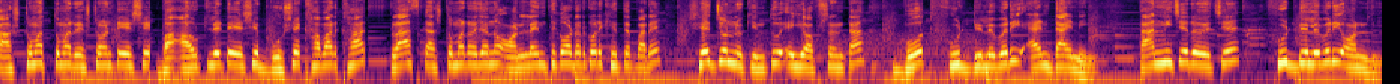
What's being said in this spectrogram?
কাস্টমার তোমার রেস্টুরেন্টে এসে বা আউটলেটে এসে বসে খাবার খাক প্লাস কাস্টমাররা যেন অনলাইন থেকে অর্ডার করে খেতে পারে, সেজন্য কিন্তু এই অপশানটা both food delivery and dining তার নিচে রয়েছে ফুড ডেলিভারি অনলি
